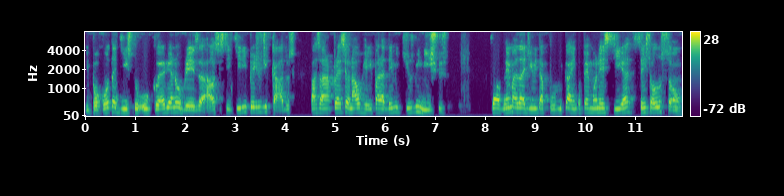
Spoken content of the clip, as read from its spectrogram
e por conta disso, o clero e a nobreza, ao se sentirem prejudicados, passaram a pressionar o rei para demitir os ministros. Problema da dívida pública ainda permanecia sem solução,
